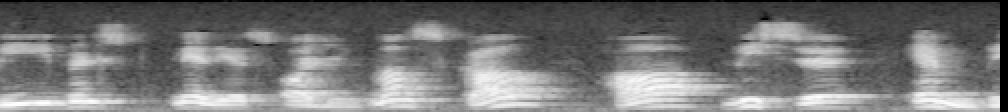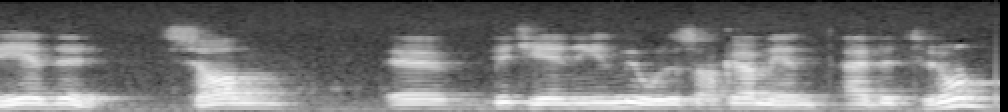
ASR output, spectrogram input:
bibelsk menighetsordning. Man skal ha visse embeter som eh, betjeningen med ordets sakrament er betrodd,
